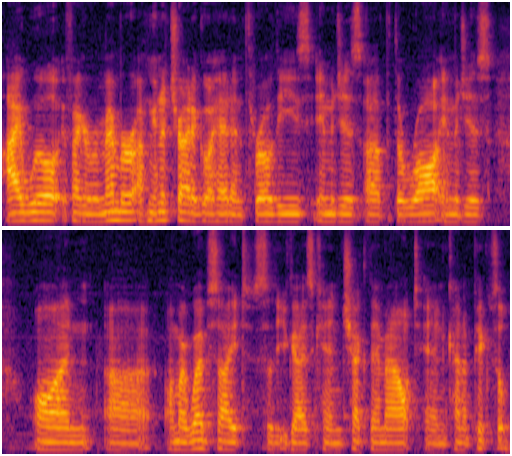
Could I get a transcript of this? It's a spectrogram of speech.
I will, if I can remember, I'm going to try to go ahead and throw these images up, the raw images, on uh, on my website so that you guys can check them out and kind of pixel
